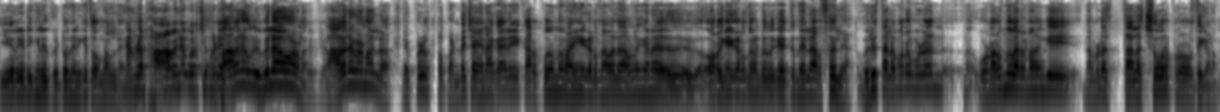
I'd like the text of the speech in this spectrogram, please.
ഈ റീഡിങ്ങിൽ കിട്ടുമെന്ന് എനിക്ക് തോന്നണില്ല. നമ്മുടെ ഭാവന കുറച്ചും കൂടെ ഭാവന വിപുലമാണ്. ഭാവന വേണമല്ലോ. എപ്പോഴും ഇപ്പോൾ പണ്ട് ചൈനക്കാർ ഈ കറുപ്പ് നിന്ന് മയങ്ങി കിടന്ന പോലെ നമ്മളിങ്ങനെ ഉറങ്ങി കിടന്നുകൊണ്ട് ഇത് കേൾക്കുന്നതിൽ അർത്ഥമില്ല. ഒരു തലമുറ മുഴുവൻ ഉണർന്നു വരണമെങ്കിൽ നമ്മുടെ തലച്ചോർ പ്രവർത്തിക്കണം.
